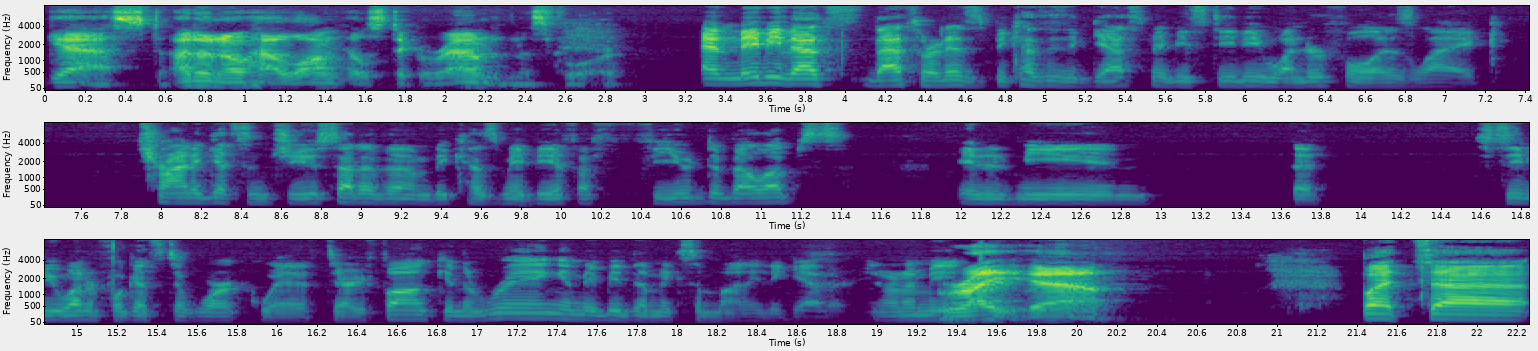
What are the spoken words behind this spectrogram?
guest, I don't know how long he'll stick around in this for. and maybe that's that's what it is because he's a guest. Maybe Stevie Wonderful is like trying to get some juice out of him because maybe if a feud develops, it'd mean that Stevie Wonderful gets to work with Terry Funk in the ring, and maybe they'll make some money together. You know what I mean? Right? Yeah. But uh,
